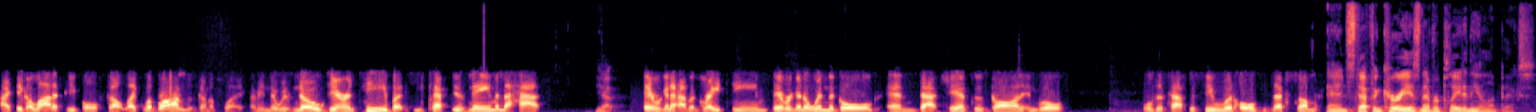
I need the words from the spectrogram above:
I think a lot of people felt like LeBron was going to play. I mean, there was no guarantee, but he kept his name in the hat. Yep. They were going to have a great team. They were going to win the gold, and that chance is gone. And we'll we'll just have to see what holds next summer. And Stephen Curry has never played in the Olympics.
